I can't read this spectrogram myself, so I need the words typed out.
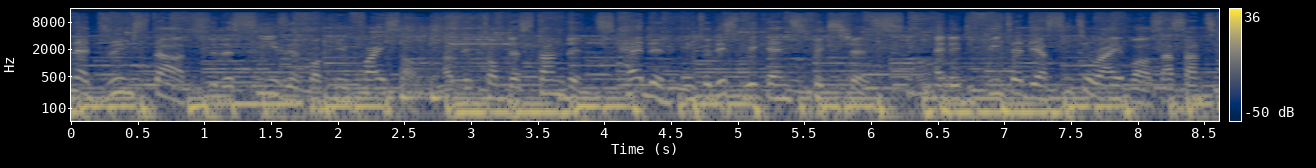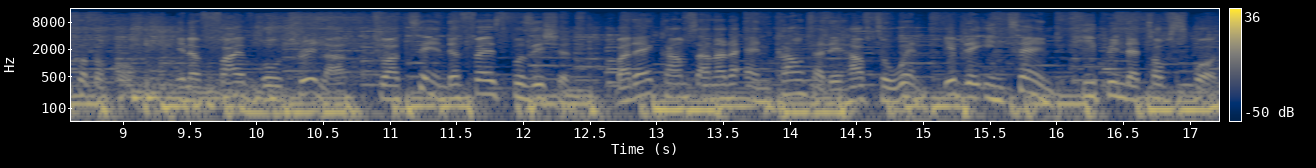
Been a dream start to the season for King Faisal as they top the standings heading into this weekend's fixtures. And they defeated their city rivals Asante Kotoko in a five-goal thriller to attain the first position. But there comes another encounter they have to win if they intend keeping the top spot.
